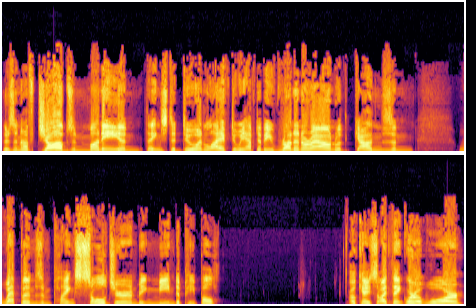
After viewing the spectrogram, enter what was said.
There's enough jobs and money and things to do in life. Do we have to be running around with guns and weapons and playing soldier and being mean to people? Okay, so I think we're at war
